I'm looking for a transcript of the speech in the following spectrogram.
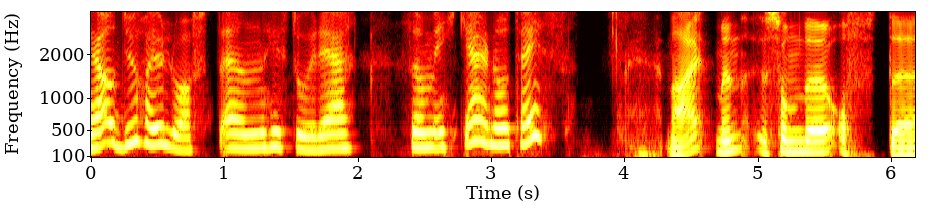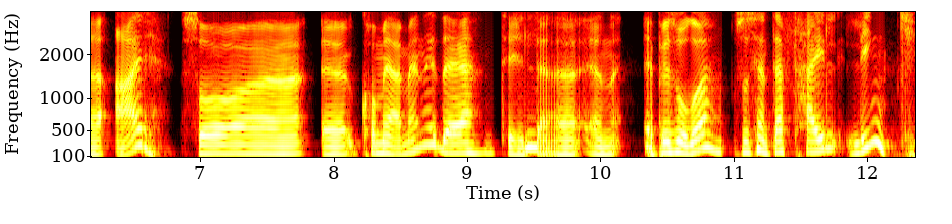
Ja, og du har jo lovt en historie som ikke er noe tøys. Nei, men som det ofte er, så uh, kom jeg med en idé til uh, en episode. Så sendte jeg feil link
